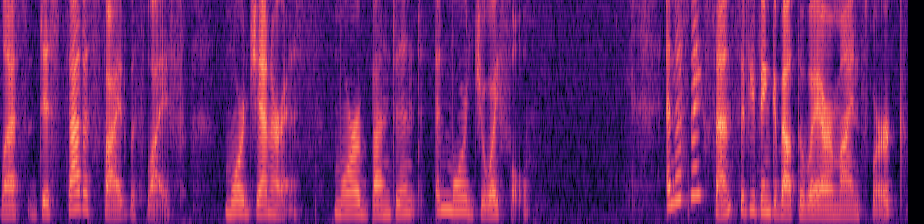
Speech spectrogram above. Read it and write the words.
less dissatisfied with life, more generous, more abundant, and more joyful. And this makes sense if you think about the way our minds work.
